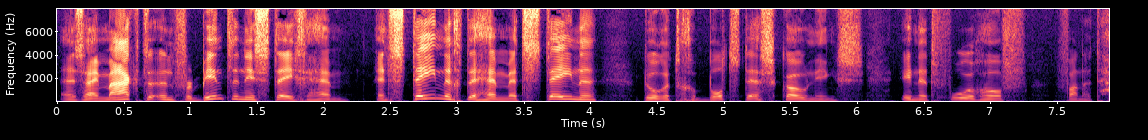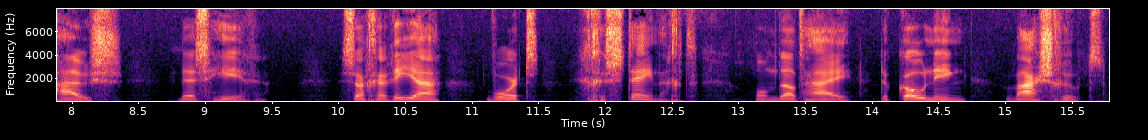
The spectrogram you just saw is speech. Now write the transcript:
En zij maakte een verbintenis tegen hem en stenigde hem met stenen door het gebod des konings in het voorhof van het huis des Heren. Zacharia wordt gestenigd omdat hij de koning waarschuwt.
